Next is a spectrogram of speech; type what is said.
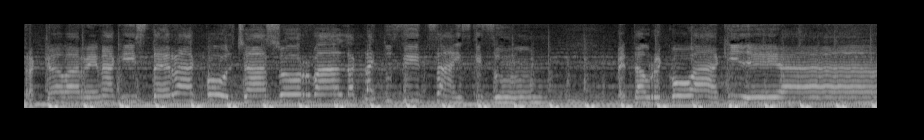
Trakabarrenak izterrak Poltsa sorbaldak Blaitu zitzaizkizun Betaurrekoak hilea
